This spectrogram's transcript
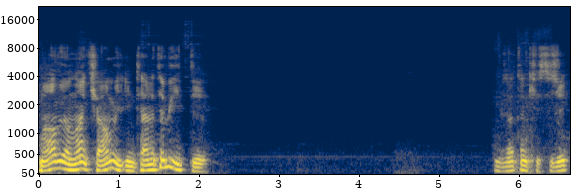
Ne yapıyorsun lan Kamil? İnternete mi gitti? Zaten kesecek.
